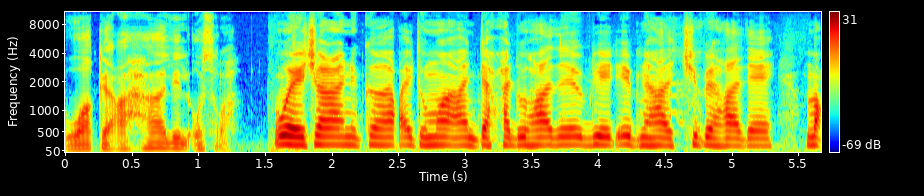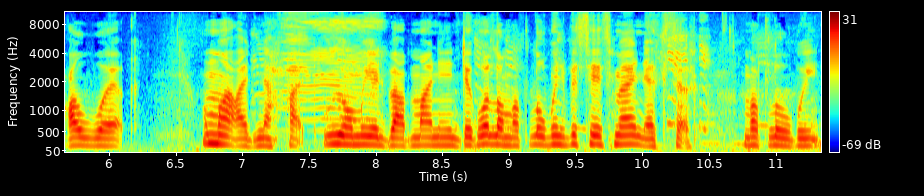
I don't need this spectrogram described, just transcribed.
واقع حال الأسرة. ويجراني قاعد وما عنده حد وهذا ابن هذا الشبل هذا معوق. وما عندنا حد. ويومي الباب ما يندق والله مطلوبين بس ثمانين أكثر. مطلوبين.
